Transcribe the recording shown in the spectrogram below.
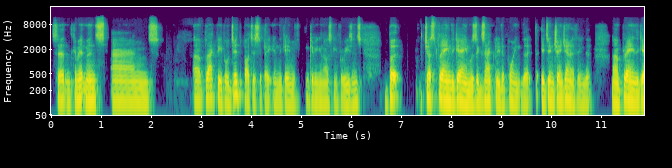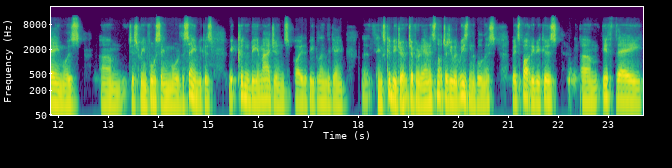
certain commitments, and uh, black people did participate in the game of giving and asking for reasons, but just playing the game was exactly the point that it didn't change anything. That um, playing the game was um, just reinforcing more of the same because it couldn't be imagined by the people in the game things could be differently. And it's not to with reasonableness, but it's partly because um, if they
